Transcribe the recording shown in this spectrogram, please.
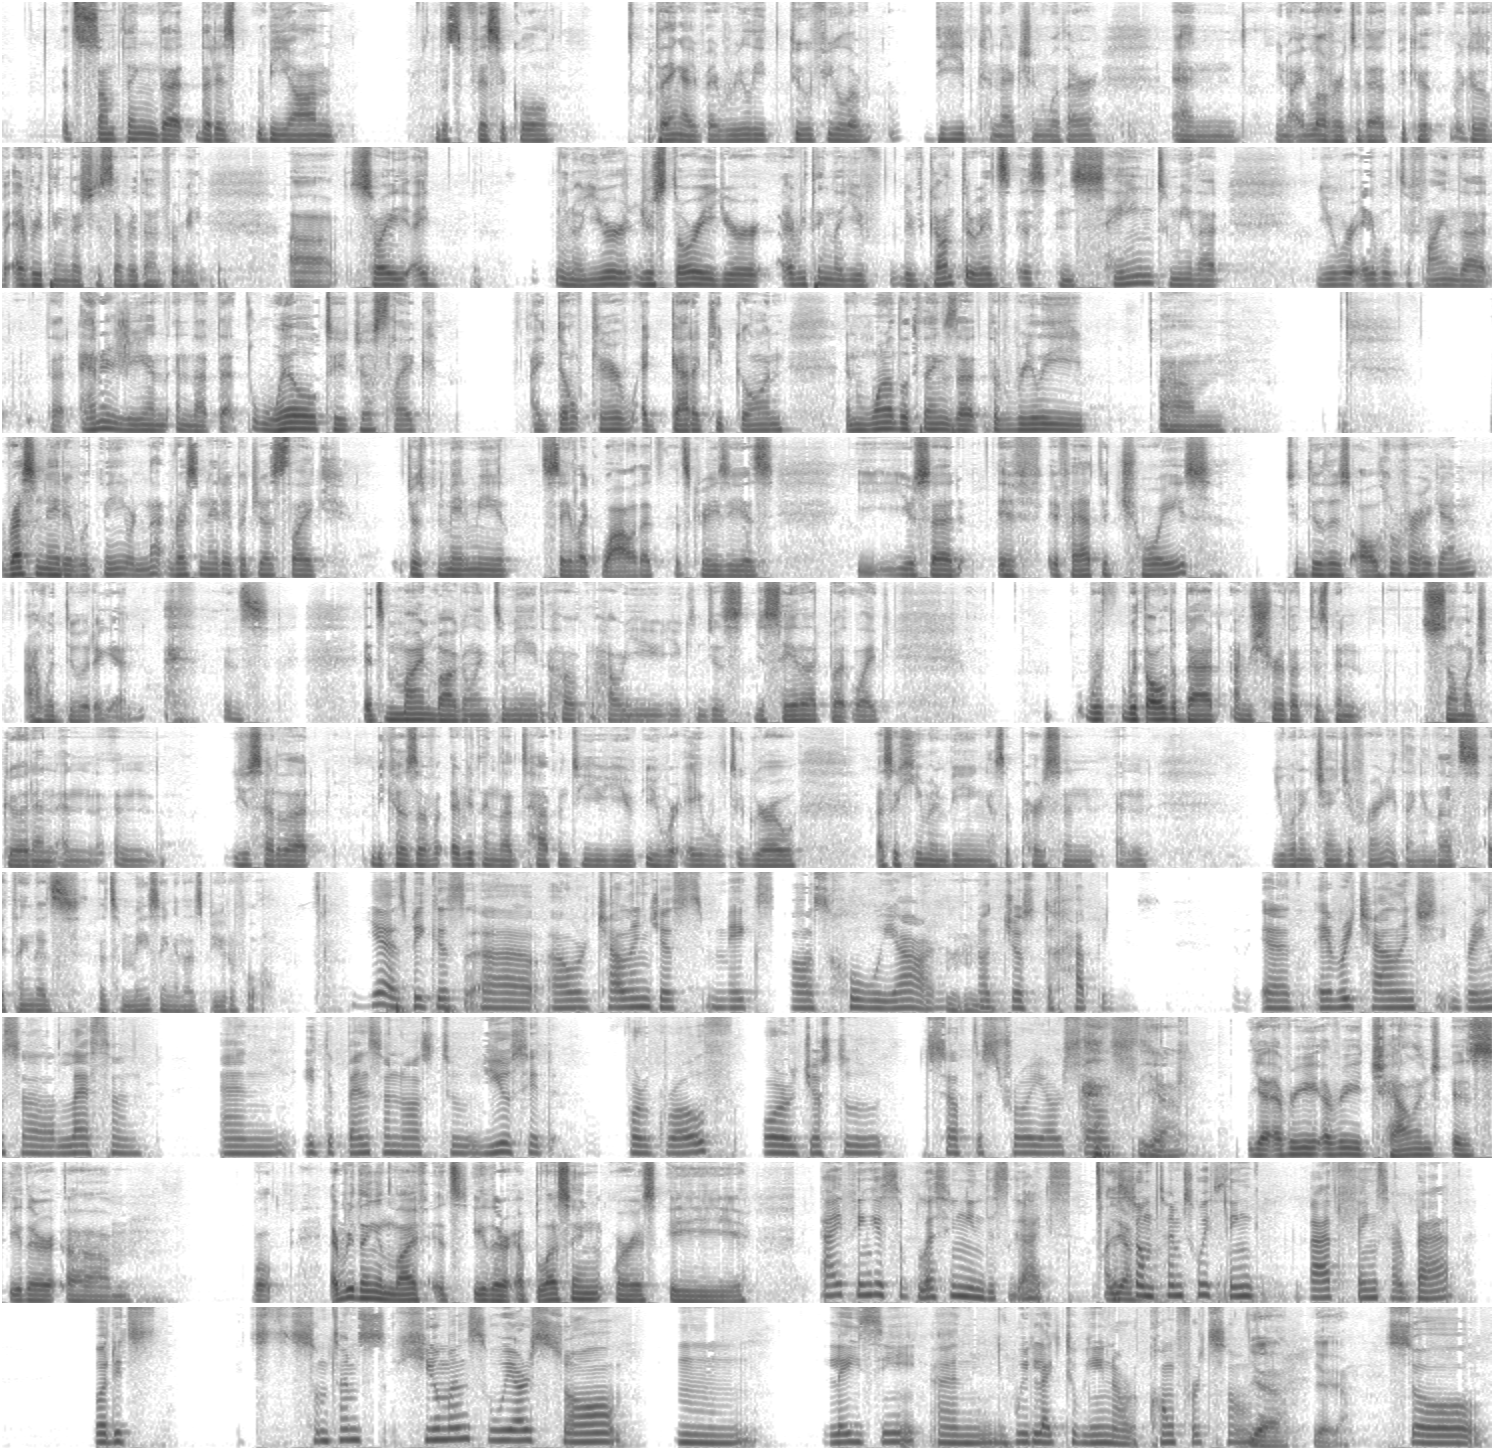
it's something that that is beyond this physical thing. I, I really do feel a deep connection with her, and you know I love her to death because because of everything that she's ever done for me. Uh, so I, I you know your your story your everything that you've you've gone through it's it's insane to me that you were able to find that that energy and and that that will to just like I don't care I gotta keep going and one of the things that that really um resonated with me or not resonated but just like just made me say like, "Wow, that's that's crazy." Is you said if if I had the choice to do this all over again, I would do it again. it's it's mind-boggling to me how how you you can just just say that, but like with with all the bad, I'm sure that there's been so much good, and and and you said that because of everything that's happened to you, you you were able to grow as a human being, as a person, and you wouldn't change it for anything. And that's I think that's that's amazing and that's beautiful. Yes, because uh, our challenges makes us who we are, Mhm. not just the happiness. Uh, every challenge brings a lesson, and it depends on us to use it for growth or just to self-destroy ourselves. Yeah. like- Yeah, every every challenge is either um everything in life it's either a blessing or it's a I think it's a blessing in disguise. yeah. Sometimes we think bad things are bad, but it's it's sometimes humans we are so mm, lazy and we like to be in our comfort zone. yeah, yeah, yeah. So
